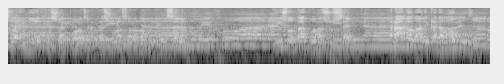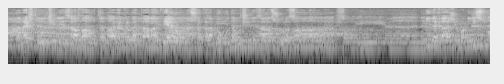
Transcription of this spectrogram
svoje imetke, svoje poroce na Rasula sallallahu alaihi wa sallam. Isto tako da su se radovali kada mogu da nešto učini za Allahu tabaraka wa ta'ala vjeru, odnosno kada mogu da učini za Rasula sallallahu alaihi wa sallam mi da kažemo nismo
